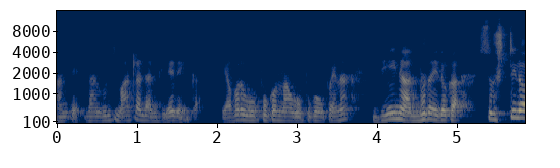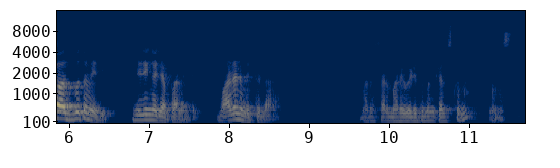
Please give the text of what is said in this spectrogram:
అంతే. దాని గురించి మాట్లాడడానికి లేదు ఇంకా. ఎవరు ఒప్పుకున్నా ఒప్పుకోకపోయినా దీని అద్భుతం. ఇది ఒక సృష్టిలో అద్భుతం ఇది. నిజంగా చెప్పాలంటే. వాడండి మిత్రులారా. మరోసారి మరో వీడితో మనం కలుసుకుందాం. నమస్తే.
